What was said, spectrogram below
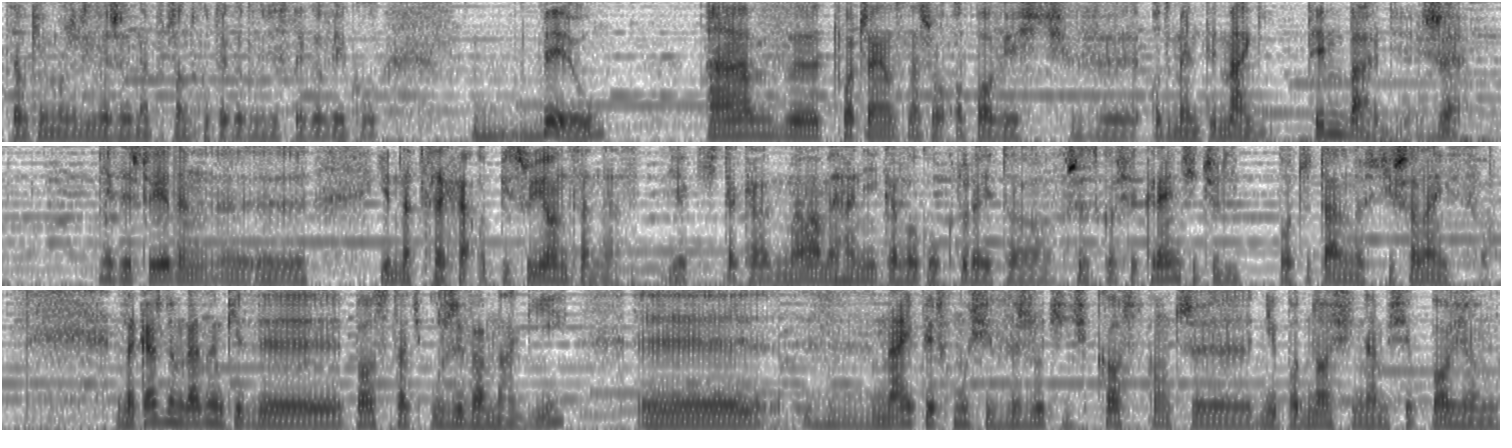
całkiem możliwe, że na początku tego XX wieku był, a wtłaczając naszą opowieść w odmęty magii. Tym bardziej, że jest jeszcze jeden, y, y, jedna cecha opisująca nas, jakaś taka mała mechanika, wokół której to wszystko się kręci, czyli poczytalność i szaleństwo. Za każdym razem, kiedy postać używa magii, yy, z, najpierw musi wyrzucić kostką, czy nie podnosi nam się poziom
